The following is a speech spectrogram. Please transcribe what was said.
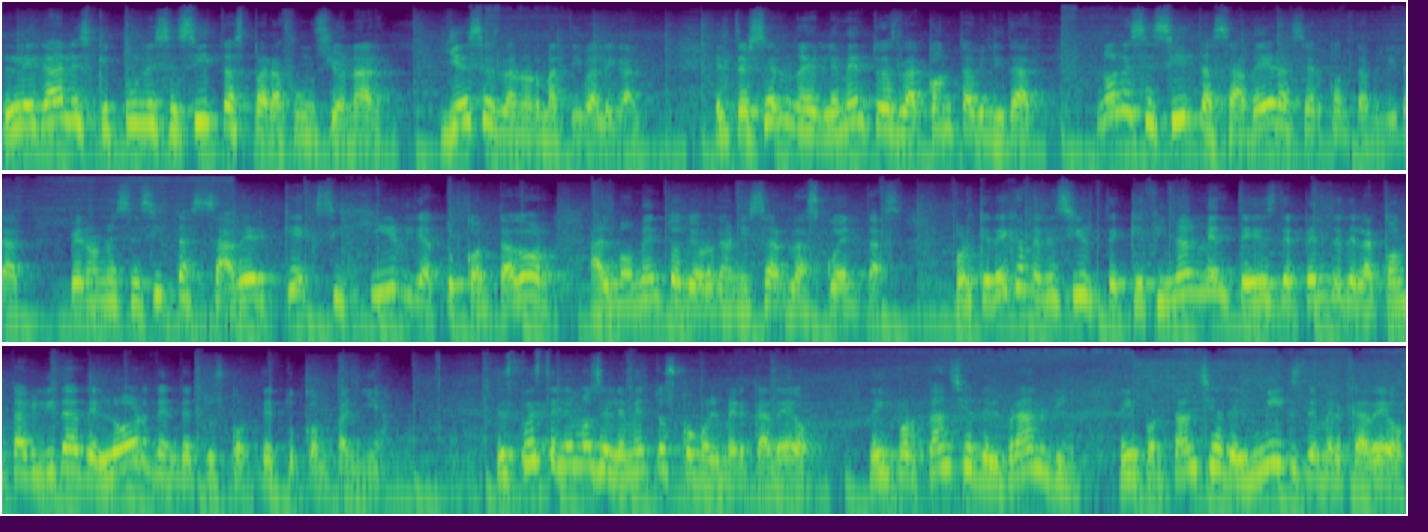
legales que tú necesitas para funcionar? Y esa es la normativa legal. El tercer elemento es la contabilidad. No necesitas saber hacer contabilidad, pero necesitas saber qué exigirle a tu contador al momento de organizar las cuentas. Porque déjame decirte que finalmente es depende de la contabilidad, del orden de, de tu compañía. Después tenemos elementos como el mercadeo, la importancia del branding, la importancia del mix de mercadeo,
